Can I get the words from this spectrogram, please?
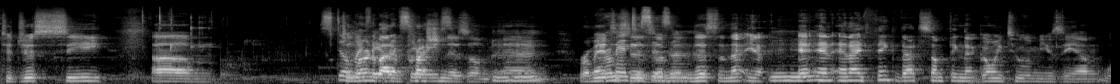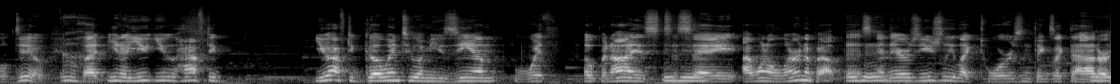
to just see um, Still to learn about impressionism and romanticism, Romanticism. and this and that. You know, mm-hmm. and, and and I think that's something that going to a museum will do. But you know, you you have to you have to go into a museum with open eyes to mm-hmm. say I want to learn about this. Mm-hmm. And there's usually like tours and things like that, or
